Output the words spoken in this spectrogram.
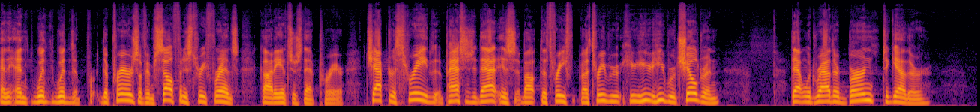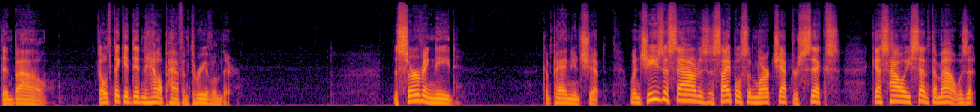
and and with with the, the prayers of himself and his three friends, God answers that prayer. Chapter three, the passage of that is about the three uh, three Hebrew children that would rather burn together than bow. Don't think it didn't help having three of them there. The serving need companionship. When Jesus sent out his disciples in Mark chapter six Guess how he sent them out? Was it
